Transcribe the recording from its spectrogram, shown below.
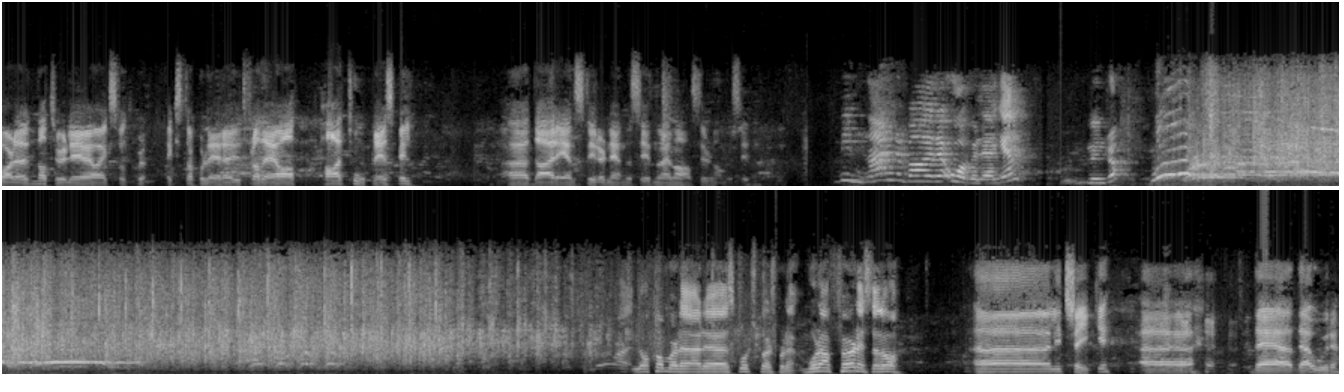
var det naturlig å ekstrapolere ut fra det å ha et toplayerspill. Eh, der én styrer den ene siden og en annen styrer den andre siden. Vinneren var overlegen. Moondrop. Nå kommer det sportsspørsmålet. Hvordan føles det nå? Uh, litt shaky. Uh, det, det, er ordet.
